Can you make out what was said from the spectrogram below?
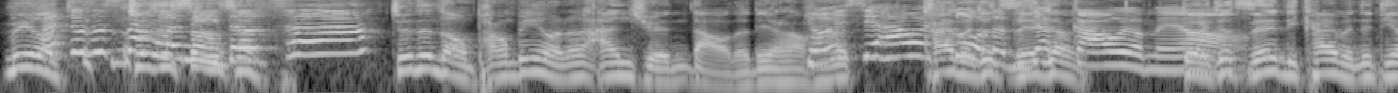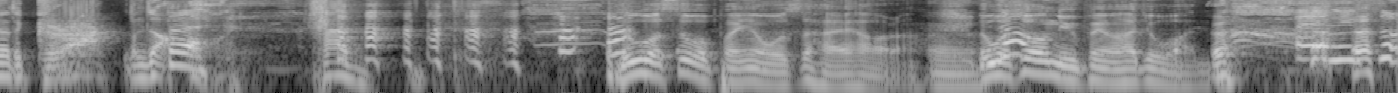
没有，就是上了你的车啊，就那种旁边有那个安全岛的地方，有一些他会坐的比较高，有没有？对，就直接你开门就听到这咔，你知道？对。看，如果是我朋友，我是还好了。如果是我女朋友，她就完了。哎，你说，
